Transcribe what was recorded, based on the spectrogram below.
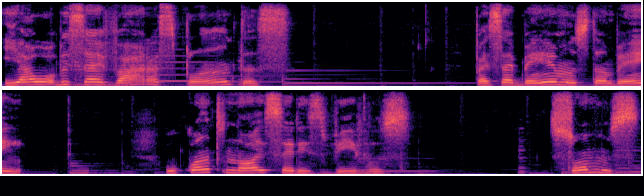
E ao observar as plantas, percebemos também o quanto nós, seres vivos, somos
